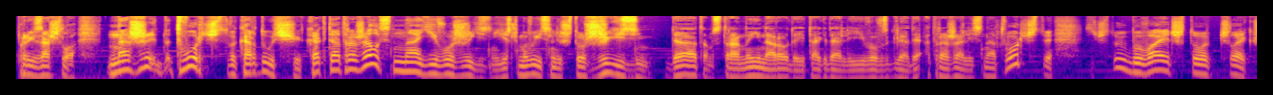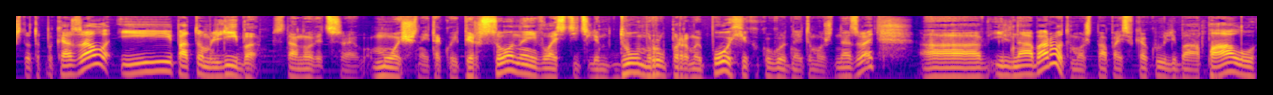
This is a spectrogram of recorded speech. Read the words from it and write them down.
произошло. На жи- Творчество Кардуччи как-то отражалось на его жизни? Если мы выяснили, что жизнь, да, там, страны, народа и так далее, его взгляды отражались на творчестве, зачастую бывает, что человек что-то показал, и потом либо становится мощной такой персоной, властителем дум, рупором эпохи, как угодно это можно назвать, а, или наоборот, может попасть в какую-либо опалу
